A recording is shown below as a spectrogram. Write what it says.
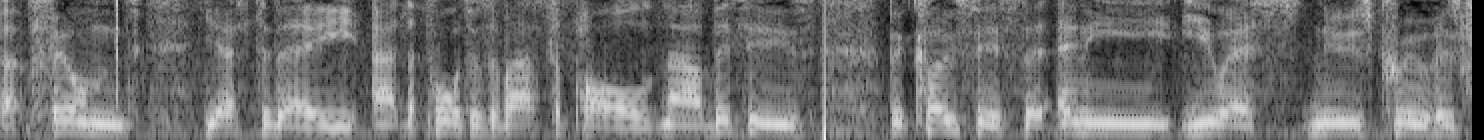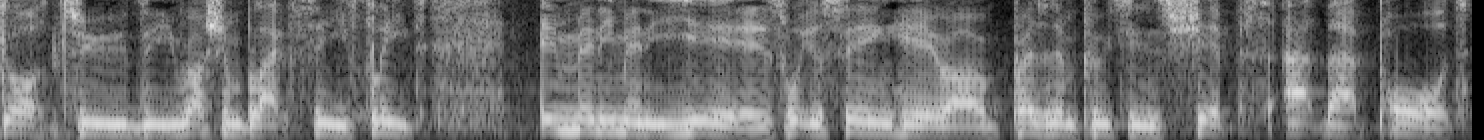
uh, filmed yesterday at the port of Sevastopol. Now, this is the closest that any U.S. news crew has got to the Russian Black Sea Fleet in many, many years. What you're seeing here are President Putin's ships at that port.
